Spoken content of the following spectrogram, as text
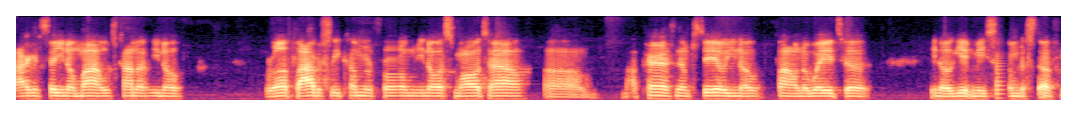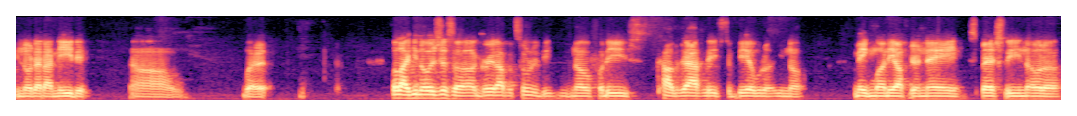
I can say, you know, mine was kind of, you know, rough, obviously coming from, you know, a small town. Um, my parents them still, you know, found a way to, you know, get me some of the stuff, you know, that I needed. Um, but but like, you know, it's just a great opportunity, you know, for these college athletes to be able to, you know, make money off their name, especially, you know, the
